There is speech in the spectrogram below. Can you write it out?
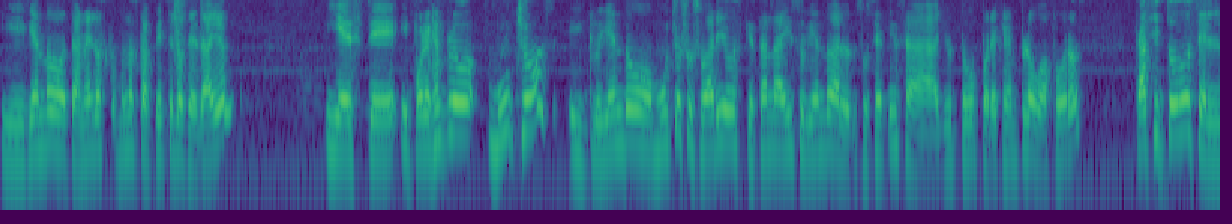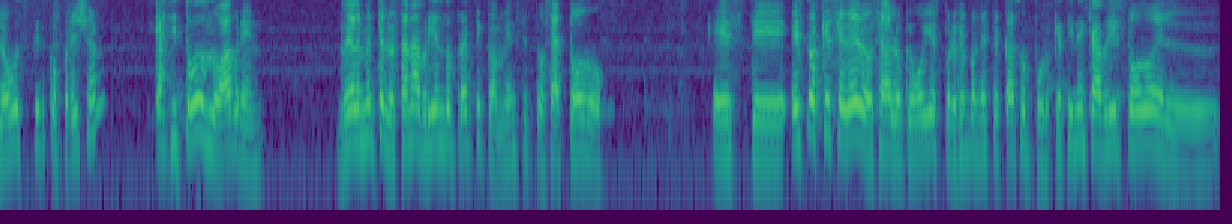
viendo también los, unos capítulos de Dial. Y este, y por ejemplo, muchos, incluyendo muchos usuarios que están ahí subiendo sus settings a YouTube, por ejemplo, o a foros, casi todos el low speed compression, casi todos lo abren. Realmente lo están abriendo prácticamente, o sea, todo. Este, ¿Esto a qué se debe? O sea, lo que voy es, por ejemplo, en este caso, ¿por qué tienen que abrir todo el,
